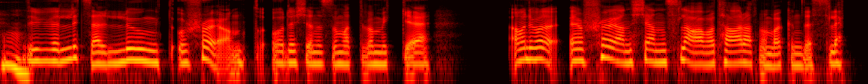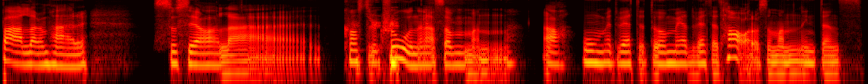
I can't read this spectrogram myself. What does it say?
Mm. Det är väldigt så här, lugnt och skönt och det kändes som att det var mycket Ja, men det var en skön känsla av att höra att man bara kunde släppa alla de här sociala konstruktionerna som man ja, omedvetet och medvetet har och som man inte ens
